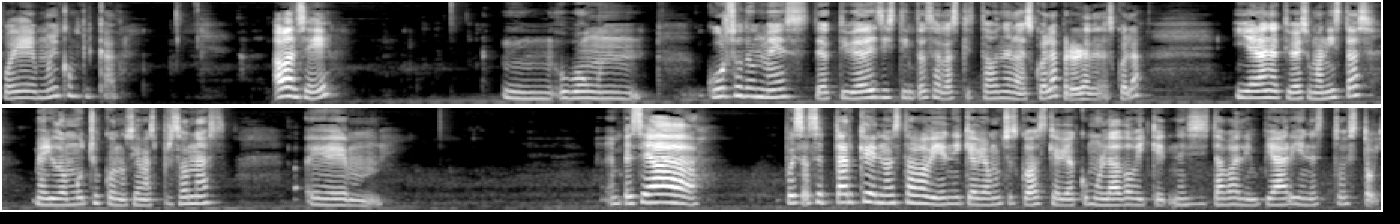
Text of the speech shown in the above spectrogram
fue muy complicado. Avancé. Mm, hubo un curso de un mes de actividades distintas a las que estaban en la escuela, pero era de la escuela. Y eran actividades humanistas. Me ayudó mucho, conocí a más personas. Em, empecé a pues aceptar que no estaba bien y que había muchas cosas que había acumulado y que necesitaba limpiar y en esto estoy.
